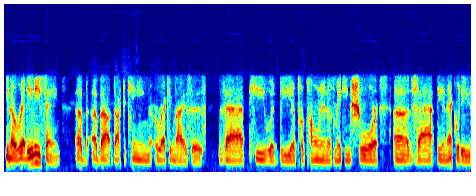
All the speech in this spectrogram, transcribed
you know, read anything ab- about Dr. King recognizes that he would be a proponent of making sure uh, that the inequities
